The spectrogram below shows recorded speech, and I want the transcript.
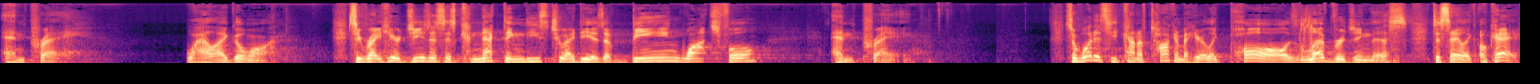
and pray while I go on. See, right here, Jesus is connecting these two ideas of being watchful and praying. So, what is he kind of talking about here? Like, Paul is leveraging this to say, like, okay,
